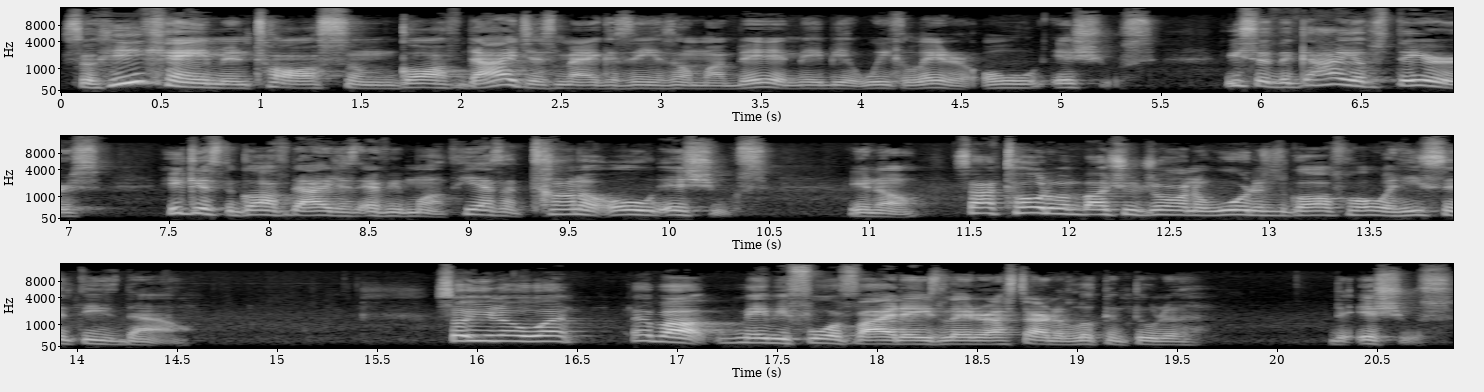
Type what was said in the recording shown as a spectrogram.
So he came and tossed some Golf Digest magazines on my bed maybe a week later, old issues. He said, The guy upstairs, he gets the Golf Digest every month. He has a ton of old issues, you know. So I told him about you drawing the Warden's golf hole, and he sent these down. So you know what? About maybe four or five days later, I started looking through the, the issues.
